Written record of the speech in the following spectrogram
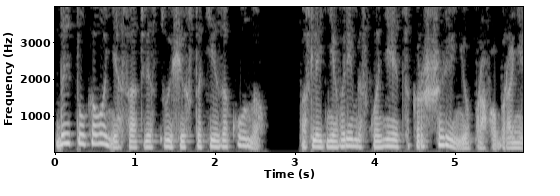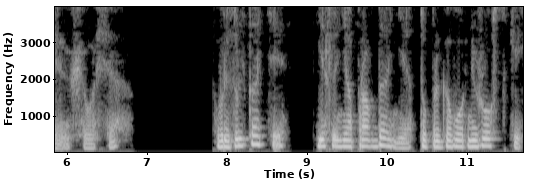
Да и толкование соответствующих статей закона последнее время склоняется к расширению прав обороняющегося. В результате, если не оправдание, то приговор не жесткий,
